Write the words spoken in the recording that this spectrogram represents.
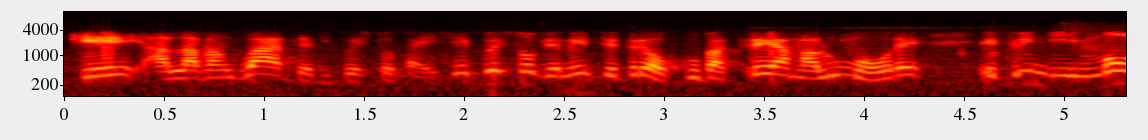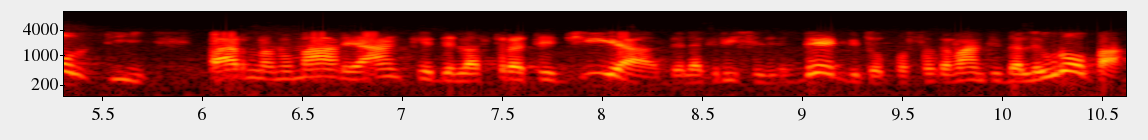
che è all'avanguardia di questo Paese. E questo ovviamente preoccupa, crea malumore e quindi in molti parlano male anche della strategia della crisi del debito portata avanti dall'Europa,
